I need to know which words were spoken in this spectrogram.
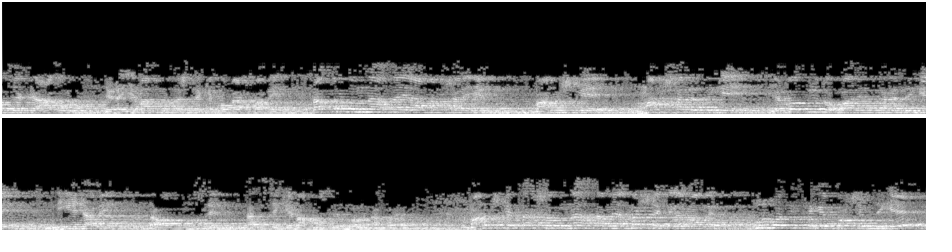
হচ্ছে একটা আগুন, যেটা থেকে প্রকাশ দিকে, একত্রিত দিকে নিয়ে যাবে। মুসলিম হাদিসটিকে ইমাম মুসলিম বর্ণনা করেন মানুষকে তাখরুজুন নাস মিনাল মাশরিকি ইলা মাগরিব পূর্ব দিক থেকে পশ্চিম দিকে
